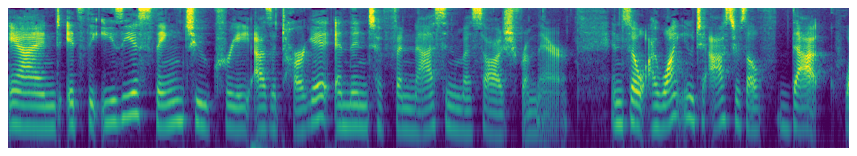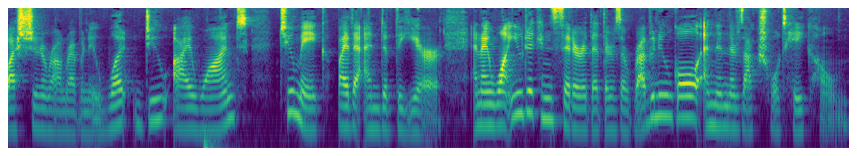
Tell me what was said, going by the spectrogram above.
and it's the easiest thing to create as a target and then to finesse and massage from there. And so, I want you to ask yourself that question around revenue. What do I want to make by the end of the year? And I want you to consider that there's a revenue goal and then there's actual take home.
